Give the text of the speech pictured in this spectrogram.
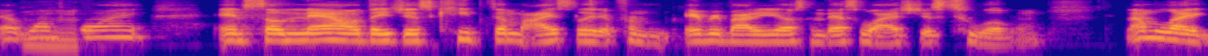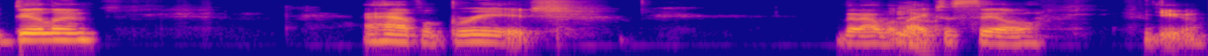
at one hmm point. And so now they just keep them isolated from everybody else. And that's why it's just two of them. And I'm like, Dylan, I have a bridge that I would yeah like to sell you,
